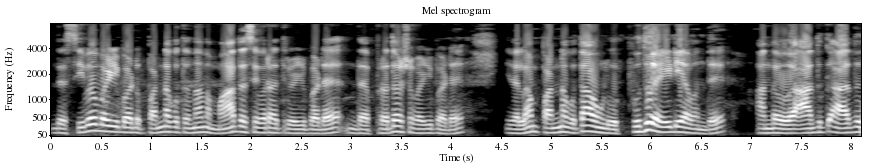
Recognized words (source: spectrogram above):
இந்த சிவ வழிபாடு பண்ண குத்தம் தான் அந்த மாத சிவராத்திரி வழிபாடு இந்த பிரதோஷ வழிபாடு இதெல்லாம் பண்ண குத்தம் அவங்களுக்கு ஒரு புது ஐடியா வந்து அந்த அதுக்கு அது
